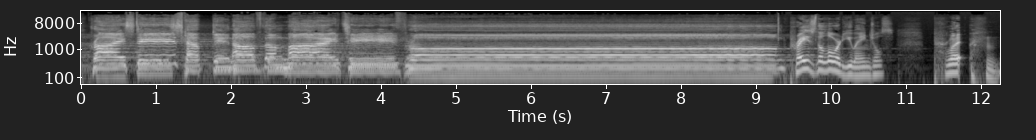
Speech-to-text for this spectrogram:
Christ is captain of the mighty throne. Praise the Lord, you angels. Pra- hmm.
